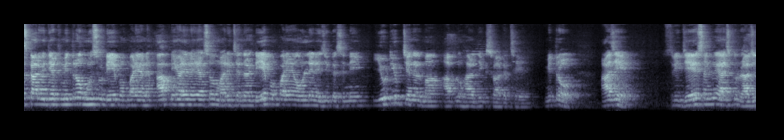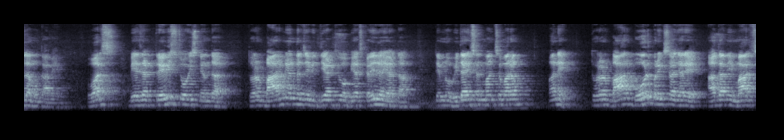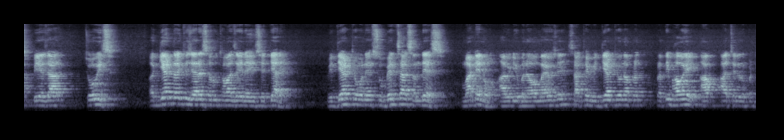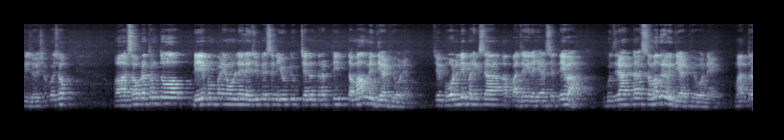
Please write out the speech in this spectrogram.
નમસ્કાર વિદ્યાર્થી મિત્રો, હું છું ડીએ પંપાણીયા અને આપ નિહાળી રહ્યા છો મારી ચેનલ ડીએ પંપાણીયા ઓનલાઈન એજ્યુકેશનની યુટ્યુબ ચેનલમાં આપનું હાર્દિક સ્વાગત છે. મિત્રો, આજે શ્રી જય સંઘવી હાઈસ્કૂલ રાજુલા મુકામે વર્ષ બે હજાર ત્રેવીસ ચોવીસની અંદર ધોરણ બારની અંદર જે વિદ્યાર્થીઓ અભ્યાસ કરી રહ્યા હતા, તેમનો વિદાય સન્માન સમારંભ અને ધોરણ બાર બોર્ડ પરીક્ષા જ્યારે આગામી માર્ચ બે હજાર ચોવીસ અગિયાર તારીખથી જ્યારે શરૂ થવા જઈ રહી છે ત્યારે વિદ્યાર્થીઓને શુભેચ્છા સંદેશ માટેનો આ વીડિયો બનાવવામાં આવ્યો છે. સાથે વિદ્યાર્થીઓના પ્ર- પ્રતિભાવોએ આપ આ ચેનલ પરથી જોઈ શકો છો. સૌપ્રથમ તો બે company online education YouTube channel તરફથી તમામ વિદ્યાર્થીઓને જે બોર્ડની પરીક્ષા આપવા જઈ રહ્યા છે તેવા ગુજરાતના સમગ્ર વિદ્યાર્થીઓને માત્ર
